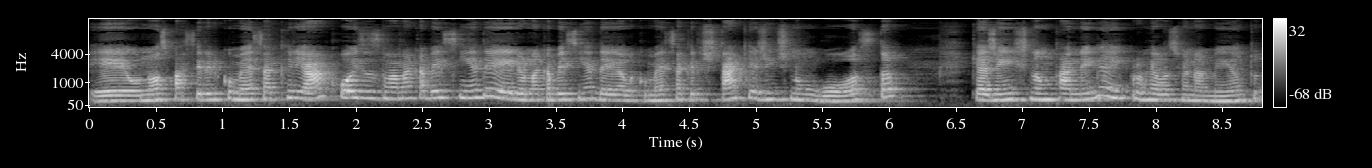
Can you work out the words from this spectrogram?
é, o nosso parceiro ele começa a criar coisas lá na cabecinha dele ou na cabecinha dela, começa a acreditar que a gente não gosta, que a gente não tá nem aí pro relacionamento,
